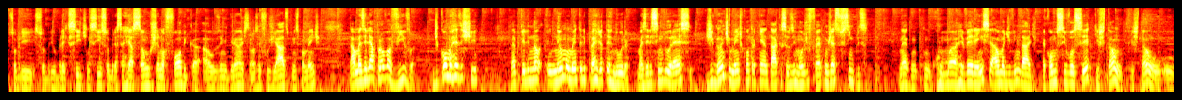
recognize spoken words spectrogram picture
sobre, sobre o Brexit em si, sobre essa reação xenofóbica aos imigrantes, aos refugiados principalmente, tá? mas ele é a prova viva de como resistir, né? Porque ele não, em nenhum momento ele perde a ternura, mas ele se endurece gigantemente contra quem ataca seus irmãos de fé com gestos simples, né? Com, com uma reverência a uma divindade. É como se você, cristão, cristão, ou,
